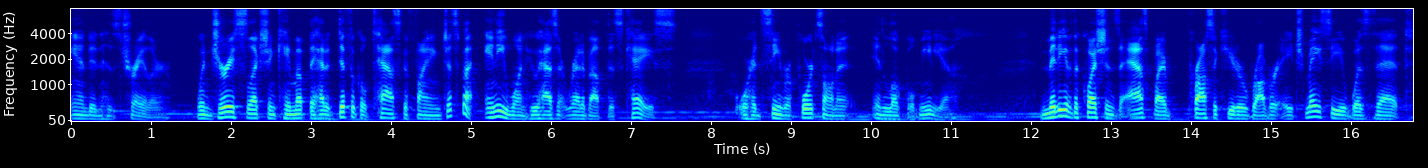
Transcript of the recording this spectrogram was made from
and in his trailer. When jury selection came up, they had a difficult task of finding just about anyone who hasn't read about this case or had seen reports on it in local media. Many of the questions asked by prosecutor Robert H. Macy was that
